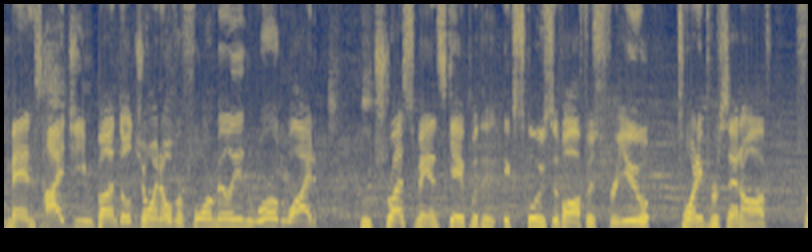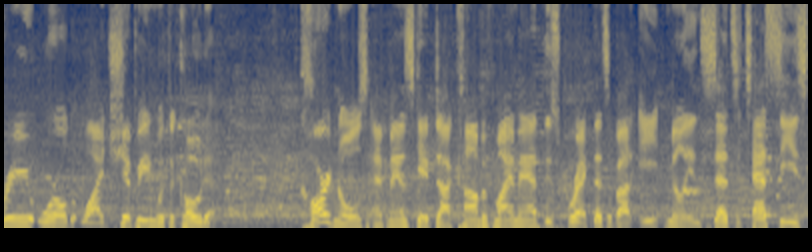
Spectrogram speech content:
men's hygiene bundle. Join over 4 million worldwide who trust Manscaped with an exclusive offers for you 20% off, free worldwide shipping with the code Cardinals at manscaped.com. If my math is correct, that's about 8 million sets of testes.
